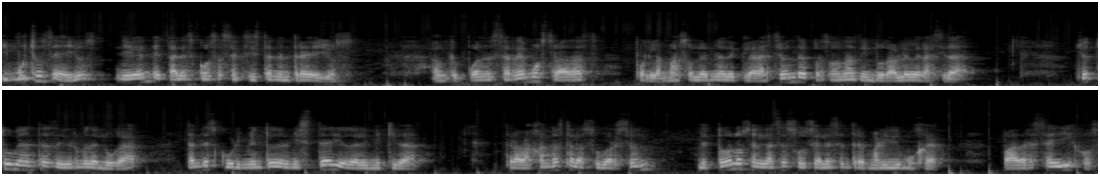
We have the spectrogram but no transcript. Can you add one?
y muchos de ellos niegan que tales cosas existen entre ellos, aunque pueden ser demostradas por la más solemne declaración de personas de indudable veracidad. Yo tuve antes de irme del lugar tal descubrimiento del misterio de la iniquidad, trabajando hasta la subversión de todos los enlaces sociales entre marido y mujer, padres e hijos,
